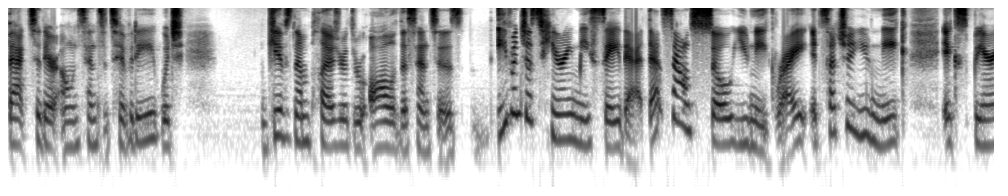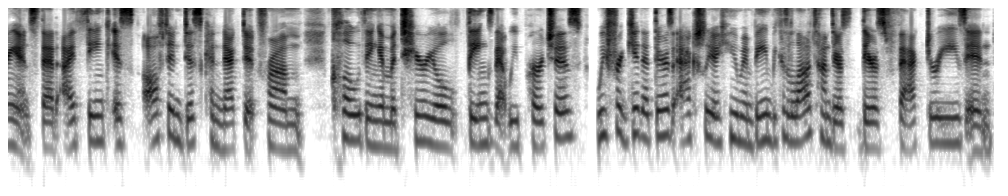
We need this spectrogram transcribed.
back to their own sensitivity which gives them pleasure through all of the senses. Even just hearing me say that, that sounds so unique, right? It's such a unique experience that I think is often disconnected from clothing and material things that we purchase. We forget that there's actually a human being because a lot of times there's there's factories and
